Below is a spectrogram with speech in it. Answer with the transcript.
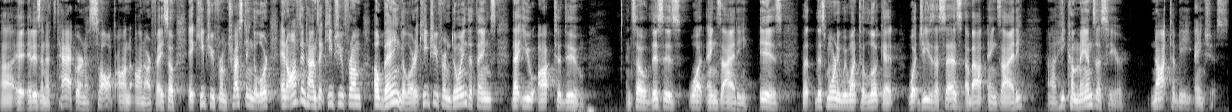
Uh, it, it is an attack or an assault on, on our faith. So it keeps you from trusting the Lord. And oftentimes it keeps you from obeying the Lord. It keeps you from doing the things that you ought to do. And so this is what anxiety is. But this morning we want to look at what Jesus says about anxiety. Uh, he commands us here not to be anxious.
